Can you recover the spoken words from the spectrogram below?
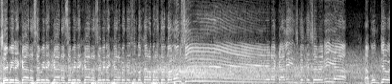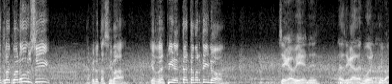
Se viene cara, se viene cara, se viene cara, se viene cara, mete el cara para Ursi. Era Kalinski el que se venía. La punteaba Ursi. La pelota se va. Y respira el Tata Martino. Llega bien, ¿eh? La llegada es buena, ahí va.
